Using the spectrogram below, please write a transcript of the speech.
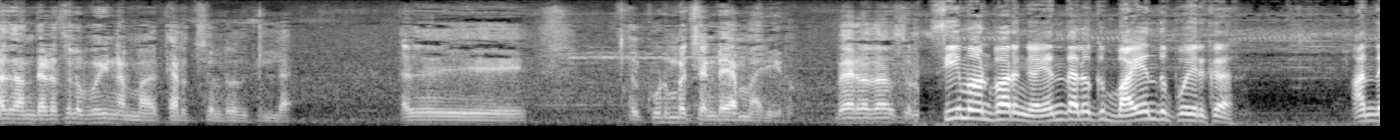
அது அந்த இடத்துல போய் நம்ம கருத்து சொல்றதுக்கு இல்ல. அது அது குடும்ப சண்டையா மாறிடும். வேற ஏதாவது சொல்ல. சீமான் பாருங்க எந்த அளவுக்கு பயந்து போயிருக்கார். அந்த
